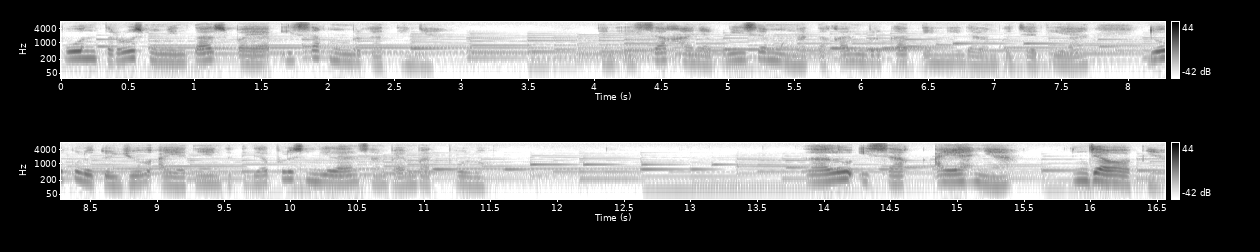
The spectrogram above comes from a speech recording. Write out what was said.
pun terus meminta supaya Ishak memberkatinya. Dan Ishak hanya bisa mengatakan berkat ini dalam kejadian 27 ayatnya yang ke-39 sampai 40. Lalu Ishak ayahnya menjawabnya,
